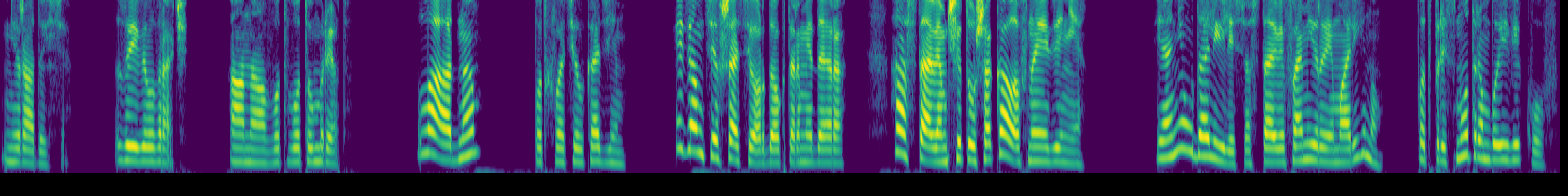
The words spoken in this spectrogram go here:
«Не радуйся», — заявил врач. «Она вот-вот умрет. «Ладно», — подхватил Кадим. Идемте в шатер, доктор Мидера. Оставим читу шакалов наедине». И они удалились, оставив Амира и Марину под присмотром боевиков.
